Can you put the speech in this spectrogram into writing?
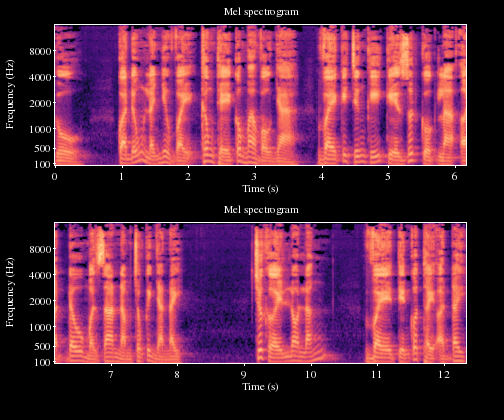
gù. Quả đúng là như vậy, Không thể có ma vào nhà. Vậy cái chứng khí kia rốt cuộc là Ở đâu mà ra nằm trong cái nhà này? Chú khởi lo lắng, Vậy tiền có thầy ở đây,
